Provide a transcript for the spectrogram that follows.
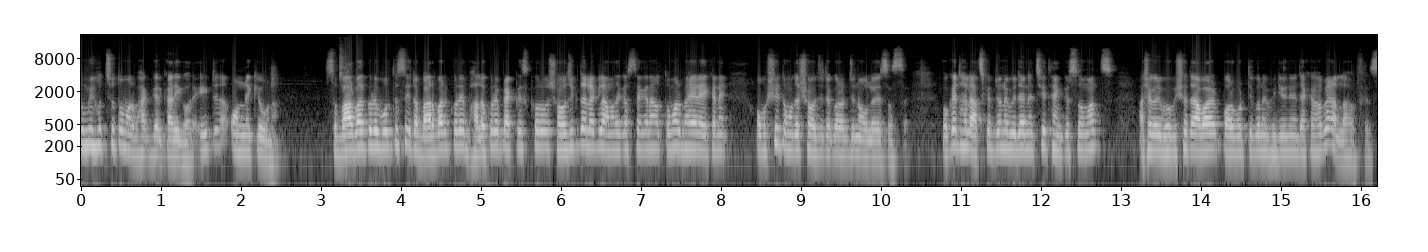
তুমি হচ্ছে তোমার ভাগ্যের কারিগর, এইটা অন্য কেউ না। সো বারবার করে বলতেছি, এটা বারবার করে ভালো করে প্র্যাকটিস করো। সহযোগিতা লাগলে আমাদের কাছ থেকে নাও। তোমার ভাইয়েরা এখানে অবশ্যই তোমাদের সহযোগিতা করার জন্য অলওয়েজ আছে। ওকে তাহলে আজকের জন্য বিদায় নিচ্ছি। থ্যাংক ইউ সো মাচ আশা করি ভবিষ্যতে আবার পরবর্তী কোনো ভিডিও নিয়ে দেখা হবে। আল্লাহ হাফেজ।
